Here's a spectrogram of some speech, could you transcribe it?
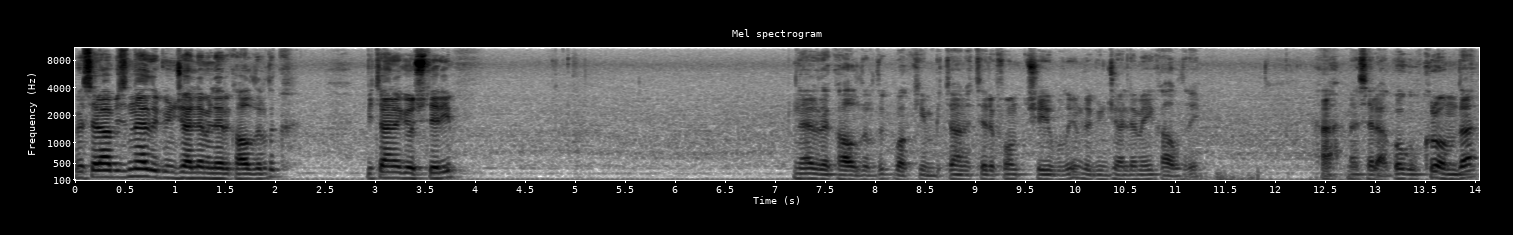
Mesela biz nerede güncellemeleri kaldırdık? Bir tane göstereyim. Nerede kaldırdık? Bakayım bir tane telefon şeyi bulayım da güncellemeyi kaldırayım. Heh, mesela Google Chrome'da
